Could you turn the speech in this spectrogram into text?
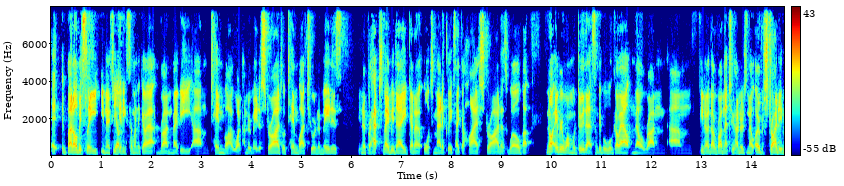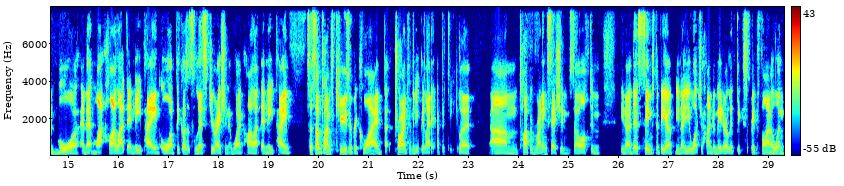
it- but obviously, you know, if you're Yep. getting someone to go out and run maybe um, 10 by 100 meter strides or 10 by 200 meters, you know, perhaps maybe they're going to automatically take a higher stride as well. But not everyone will do that. Some people will go out and they'll run, um, you know, they'll run that 200s and they'll overstride even more, and that might highlight their knee pain, or because it's less duration, it won't highlight their knee pain. So sometimes cues are required, but trying to manipulate a particular um, type of running session. So often, you know, there seems to be a, you know, you watch a 100 meter Olympic sprint final and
